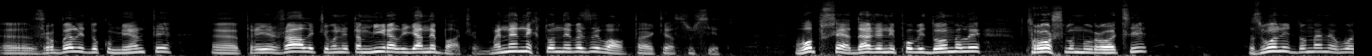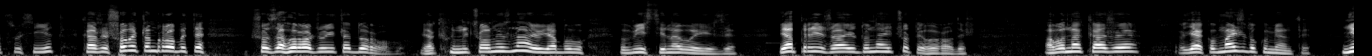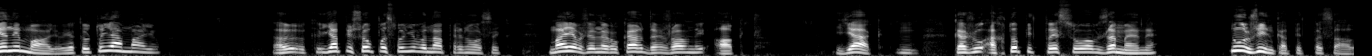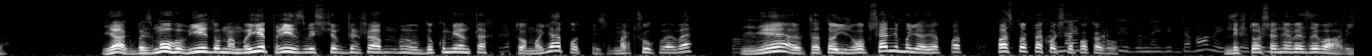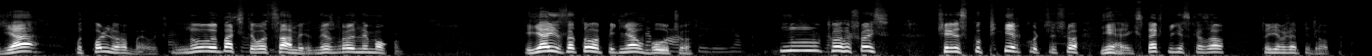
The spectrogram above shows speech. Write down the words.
е, зробили документи, е, приїжджали, чи вони там міряли, я не бачив. Мене ніхто не визивав, так як я сусід. Взагалі, навіть не повідомили в прошлому році. Дзвонить до мене от сусід, каже, що ви там робите, що загороджуєте дорогу. Я нічого не знаю, я був в місті на виїзді. Я приїжджаю до неї, що ти городиш? А вона каже, як, маєш документи? Ні, не маю. Я кажу, то я маю. А я пішов по свої, вона приносить. Має вже на руках державний акт. Як? Кажу, а хто підписував за мене? Ну, жінка підписала. Як? Без мого відома, моє прізвище в державному в документах. То моя підпис, Марчук ВВ? Ні, то, то взагалі не моя. Я паспорта хочете а на покажу. не віддавали? Ніхто ще не визивав. Я підпольно робив. Ну, ви бачите, от самі, незброєним оком. І я із-за того підняв Це бучу. пастою, як Ну, сказали? то щось через копірку чи що. Ні, експерт мені сказав, то є вже підробка.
